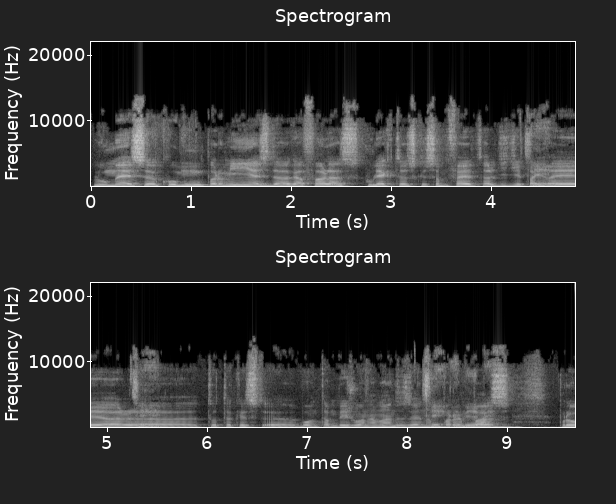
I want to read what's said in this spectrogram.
el més eh, comú per mi és d'agafar les col·lectes que s'han fet, el DJ Pairé, el, Sí. uh, tot aquest... Uh, bon, també Joan Amandes, eh, no Sí, en parlem pas, però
